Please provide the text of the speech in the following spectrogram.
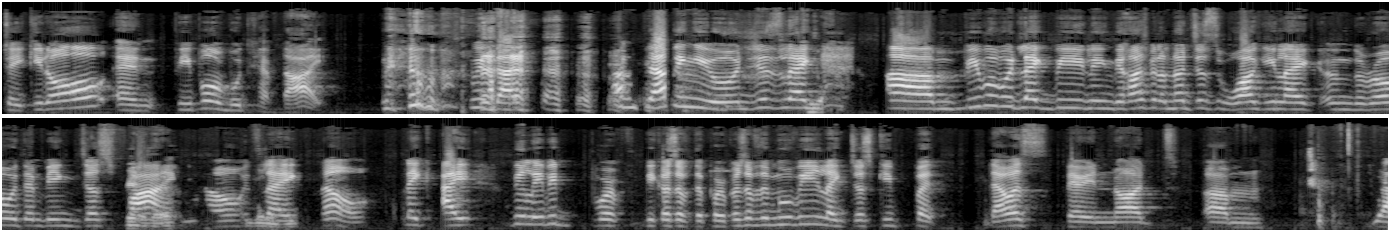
take it all and people would have died with that. I'm telling you, just like um people would like be in the hospital, not just walking like on the road and being just Yeah. fine. You know, it's Yeah. like no, like I believe it for, because of the purpose of the movie. Like just keep, but that was very not. um Yeah.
